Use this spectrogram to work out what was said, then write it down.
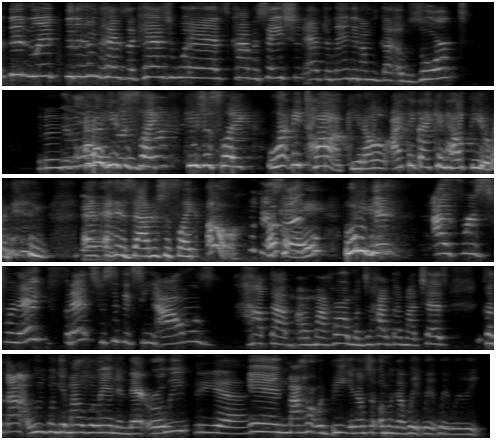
But then Landon and him has a casual ass conversation after Landon almost got absorbed. Mhm. And I all know of he's just like he's just like let me talk you know i think i can help you and and, and his dad was just like oh Okay, son. okay like And I for for that for that specific scene, I almost hopped out my, my heart just hopped out my chest because I thought we were gonna get Malivore Landon that early. Yeah. and my heart would beat, and I was like, "Oh my god, wait, wait, wait, wait, wait!"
